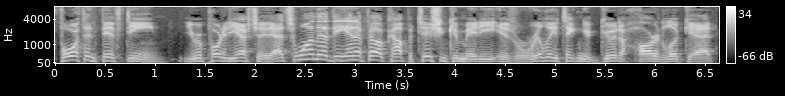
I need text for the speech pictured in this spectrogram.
Fourth and 15. You reported yesterday. That's one that the NFL competition committee is really taking a good, hard look at.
